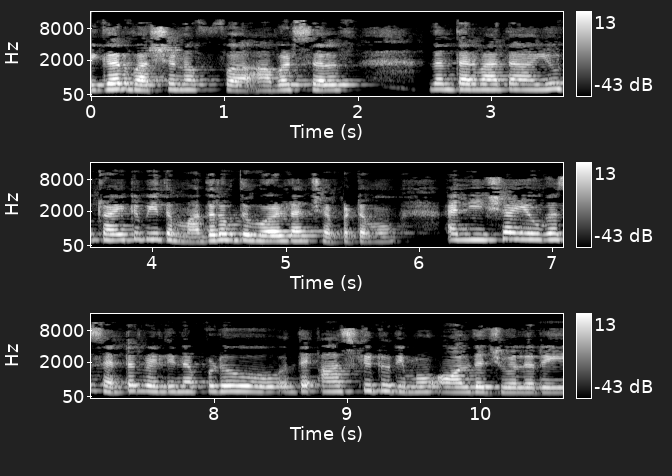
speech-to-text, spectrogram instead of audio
bigger version of our self దాని తర్వాత you try to be the mother of the world అని చెప్పటము. అండ్ ఈషా యోగా సెంటర్ వెళ్ళినప్పుడు they ask you to remove all the jewellery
